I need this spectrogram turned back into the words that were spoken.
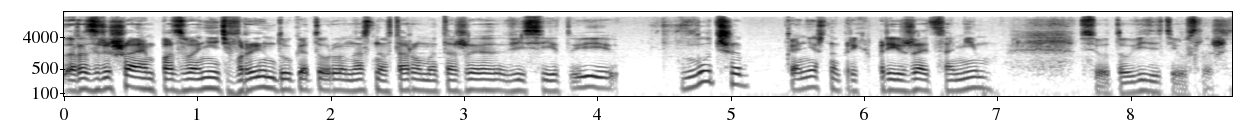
разрешаем позвонить в рынду, которая у нас на втором этаже висит. И лучше конечно, приезжать самим, все это увидеть и услышать.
